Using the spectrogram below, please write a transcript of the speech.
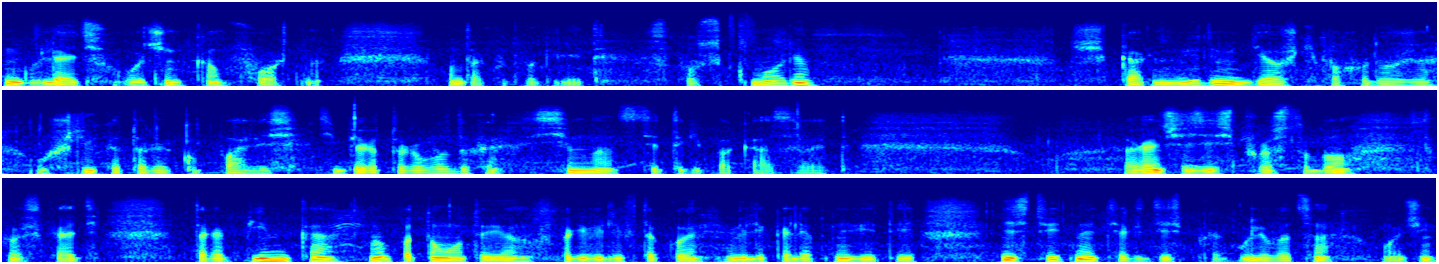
гулять очень комфортно. Вот так вот выглядит спуск к морю. Шикарными видами. Девушки, походу, уже ушли, которые купались. Температура воздуха 17,3 показывает. Раньше здесь просто был, такой сказать, тропинка, но потом вот ее привели в такой великолепный вид. И действительно, теперь здесь прогуливаться очень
